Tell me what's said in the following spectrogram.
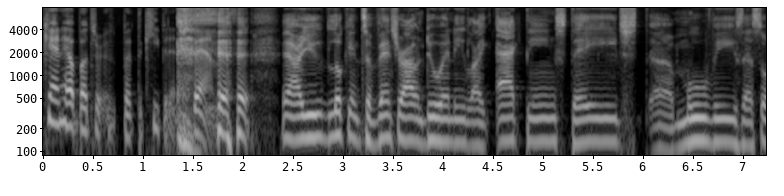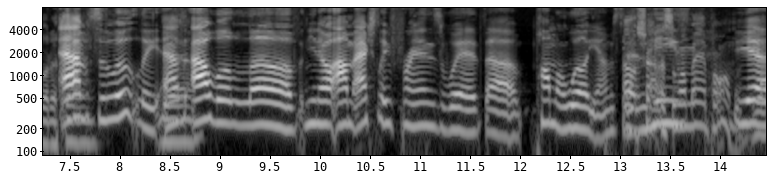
can't help but to but to keep it in the family. now, are you looking to venture out and do any like acting, stage, uh, movies, that sort of thing? Absolutely. Yeah. I will love, you know, I'm actually friends with uh, Palmer Williams. Oh, and shout out to my man Palmer. Yeah, Yeah,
